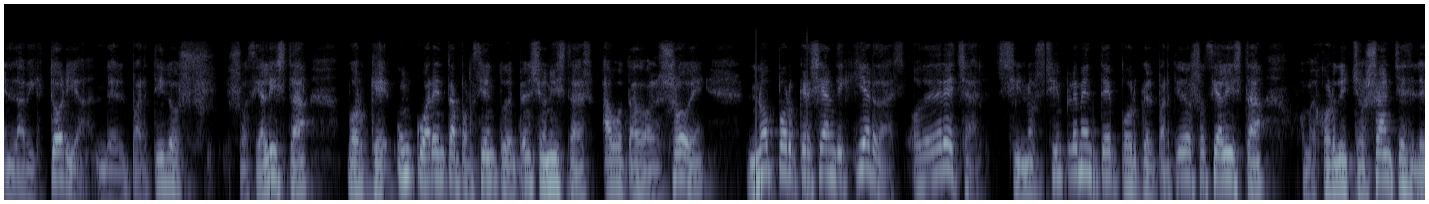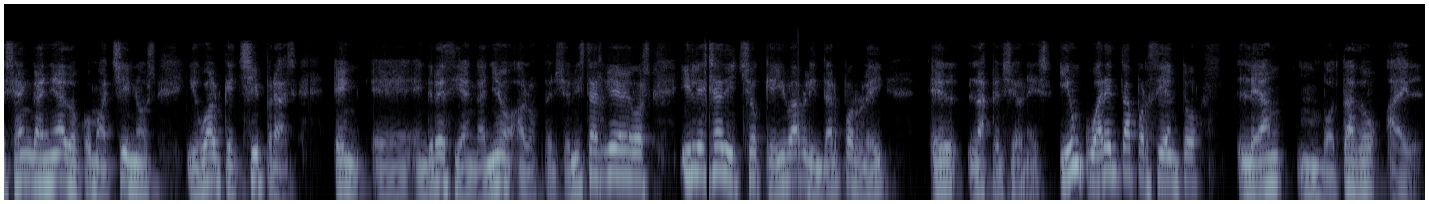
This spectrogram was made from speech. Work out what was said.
en la victoria del Partido Socialista porque un 40% de pensionistas ha votado al PSOE, no porque sean de izquierdas o de derechas, sino simplemente porque el Partido Socialista, o mejor dicho Sánchez, les ha engañado como a chinos, igual que Chipras en, eh, en Grecia engañó a los pensionistas griegos y les ha dicho que iba a blindar por ley las pensiones y un 40% le han votado a él.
